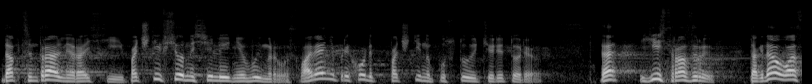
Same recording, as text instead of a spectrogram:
да, в центральной России. Почти все население вымерло. Славяне приходят почти на пустую территорию. Да, есть разрыв – Тогда у вас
